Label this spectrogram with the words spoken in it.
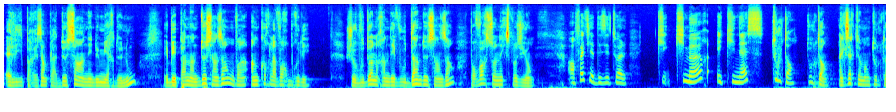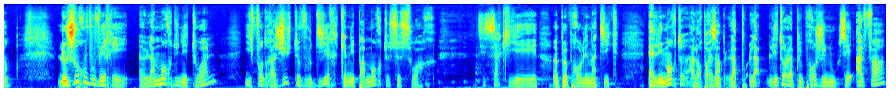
elle est par exemple à 200 années-lumière de nous, et eh bien pendant 200 ans, on va encore l'avoir brûlée. Je vous donne rendez-vous dans 200 ans pour voir son explosion. En fait, il y a des étoiles qui, qui, meurent et qui naissent tout le temps. Tout le temps, exactement tout le temps. Le jour où vous verrez euh, la mort d'une étoile, il faudra juste vous dire qu'elle n'est pas morte ce soir. C'est ça qui est un peu problématique. Elle est morte. Alors, par exemple, l'étoile la, plus proche de nous, c'est Alpha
